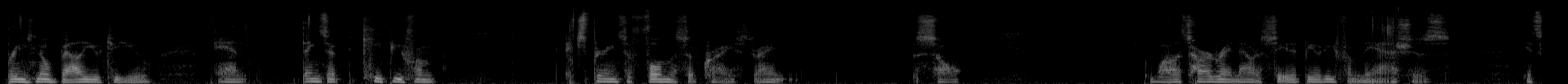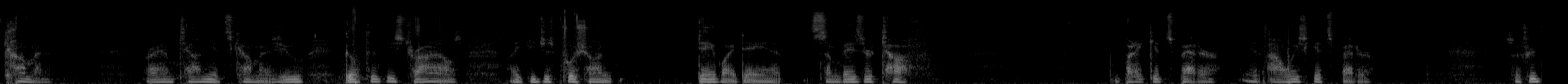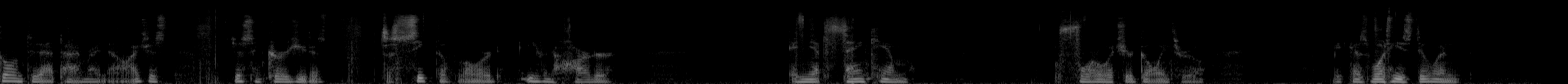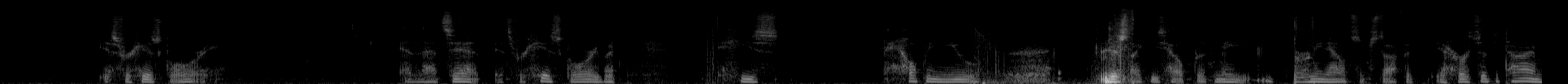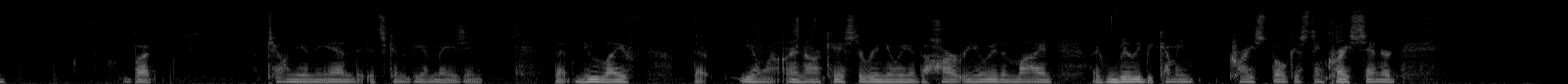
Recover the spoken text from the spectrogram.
brings no value to you and things that keep you from experience the fullness of Christ, right? So, while it's hard right now to see the beauty from the ashes, it's coming, right? I'm telling you, it's coming as you go through these trials. Like you just push on day by day, and it, some days are tough, but it gets better. It always gets better. So if you're going through that time right now, I just just encourage you to to seek the Lord even harder and yet thank him for what you're going through because what he's doing is for his glory and that's it it's for his glory but he's helping you just like he's helped with me burning out some stuff. It, it hurts at the time, but I'm telling you, in the end, it's going to be amazing. That new life, that, you know, in our case, the renewing of the heart, renewing of the mind, like really becoming Christ focused and Christ centered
